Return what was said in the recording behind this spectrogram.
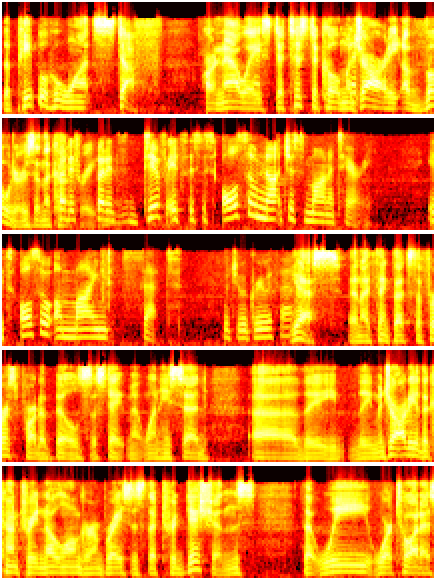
The people who want stuff are now a statistical majority of voters in the But it's, country. but it's, diff- it's, it's also not just monetary. It's also a mindset. Would you agree with that? Yes, and I think that's the first part of Bill's statement when he said uh, the the majority of the country no longer embraces the traditions that we were taught as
